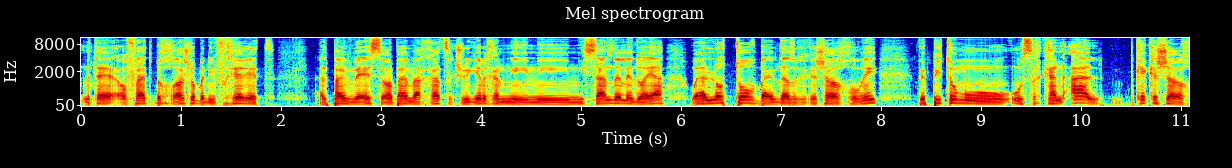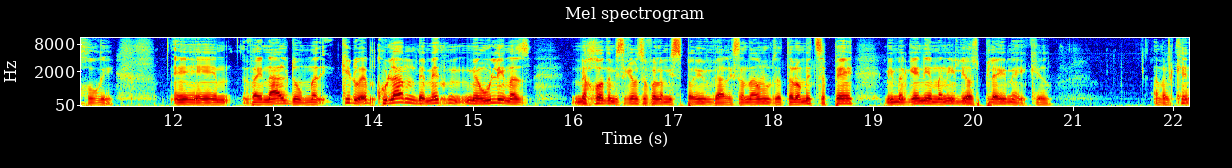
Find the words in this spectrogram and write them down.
מתי, הופעת בכורה שלו בנבחרת, 2010 או 2011, כשהוא הגיע בכלל מסנדרלנד, הוא היה, הוא היה לא טוב בעמדה הזו כקשר אחורי, ופתאום הוא, הוא שחקן על כקשר אחורי. אה, ויינלדו, כאילו הם כולם באמת מעולים, אז נכון, אתה מסתכל בסוף על המספרים ואלכסנדר ארנולד, אתה לא מצפה ממגן ימני להיות playmaker. אבל כן,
